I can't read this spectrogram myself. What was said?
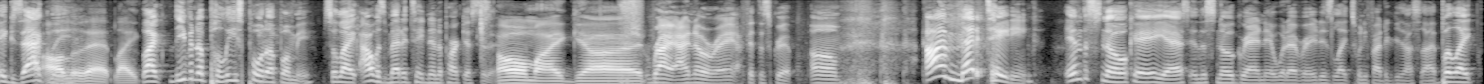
exactly. all of that. Like, Like even the police pulled up on me. So like I was meditating in the park yesterday. oh my god, Right, I know, right? I fit the script. Um I'm meditating in the snow, okay, yes, in the snow, granted, whatever. It is like 25 degrees outside. But like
